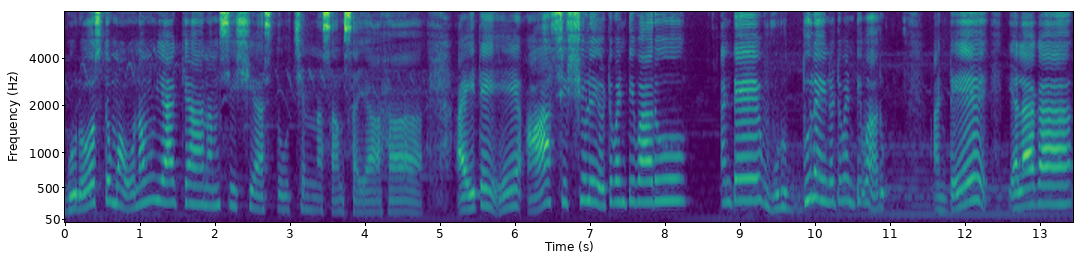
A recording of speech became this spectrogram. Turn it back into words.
గురోస్తు మౌనం వ్యాఖ్యానం శిష్యాస్తు చిన్న సంశయా. అయితే ఆ శిష్యులు ఎటువంటి వారు? అంటే వృద్ధులైనటువంటి వారు. అంటే ఎలాగా?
